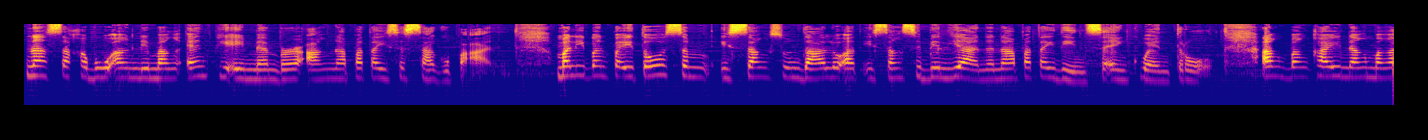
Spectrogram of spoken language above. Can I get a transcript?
nasa kabuang limang NPA member ang napatay sa sagupaan. Maliban pa ito sa isang sundalo at isang sibilyan na napatay din sa engkwentro. Ang bangkay ng mga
